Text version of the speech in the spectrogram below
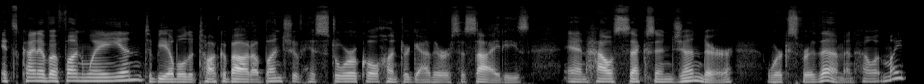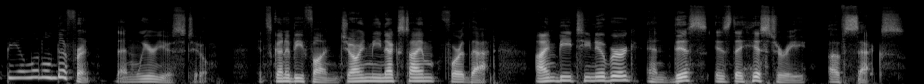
It's kind of a fun way in to be able to talk about a bunch of historical hunter gatherer societies and how sex and gender works for them and how it might be a little different than we're used to. It's going to be fun. Join me next time for that. I'm BT Newberg, and this is the history of sex.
